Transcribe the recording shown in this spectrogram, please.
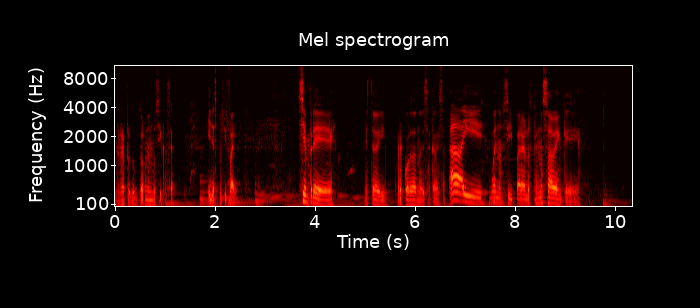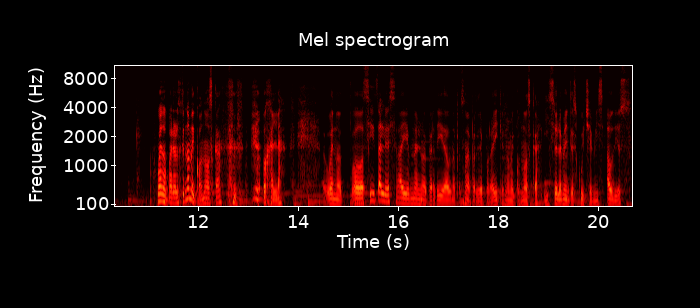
el reproductor de música, o sea, en Spotify. Siempre estoy recordando de esa cabeza. Ah, y bueno, sí, para los que no saben que. Bueno, para los que no me conozcan, ojalá. Bueno, o sí, tal vez hay una alma perdida, una persona perdida por ahí que no me conozca y solamente escuche mis audios.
